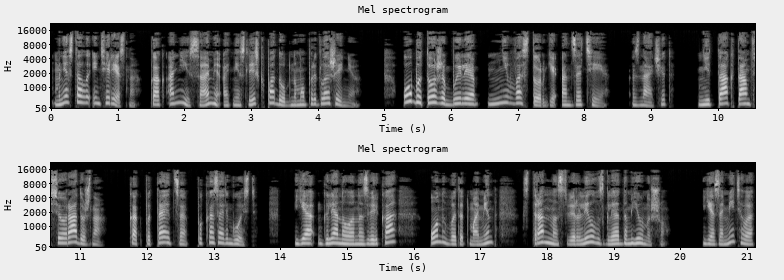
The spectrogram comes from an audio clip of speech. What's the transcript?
мне стало интересно, как они сами отнеслись к подобному предложению. Оба тоже были не в восторге от затеи. Значит, не так там все радужно, как пытается показать гость. Я глянула на зверька, он в этот момент странно сверлил взглядом юношу. Я заметила,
